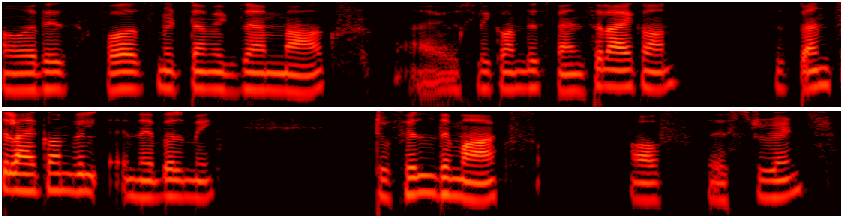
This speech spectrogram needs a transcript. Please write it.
over this first midterm exam marks I will click on this pencil icon this pencil icon will enable me to fill the marks of the students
